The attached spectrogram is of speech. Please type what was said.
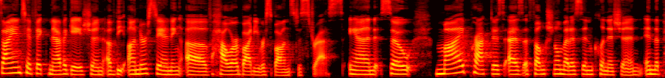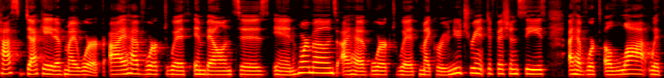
scientific navigation of the understanding of how our body responds to stress. And so, my practice as a functional medicine clinician in the past decade of my work, I have worked with imbalances in hormones, I have worked with micronutrient deficiencies, I have worked a lot with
